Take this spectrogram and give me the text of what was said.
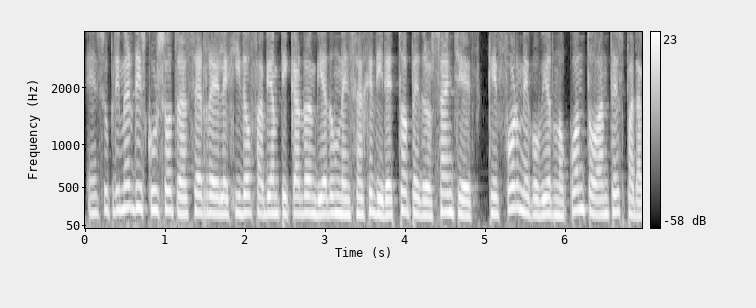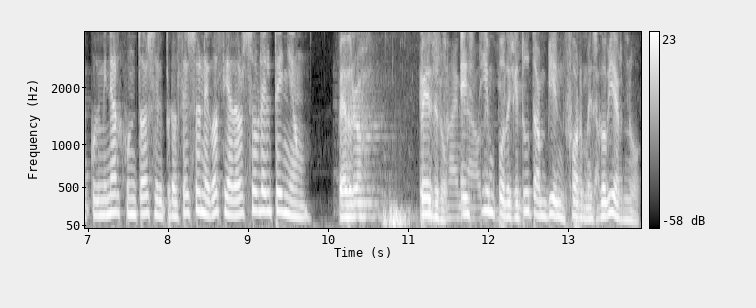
En su primer discurso tras ser reelegido, Fabián Picardo ha enviado un mensaje directo a Pedro Sánchez, que forme gobierno cuanto antes para culminar juntos el proceso negociador sobre el Peñón. Pedro, Pedro, es tiempo de que tú también formes gobierno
